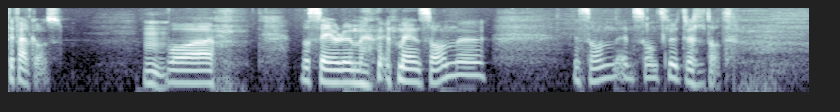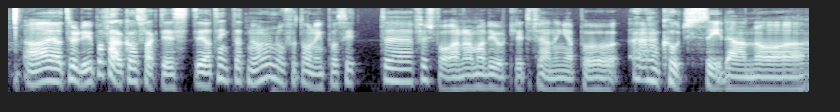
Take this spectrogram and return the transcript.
till Falcons. Mm. Vad, vad säger du med, med en sån, eh, en sån, en sån slutresultat? Ja, jag trodde ju på Falcons faktiskt. Jag tänkte att nu har de nog fått ordning på sitt eh, försvar när de hade gjort lite förändringar på coachsidan och,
